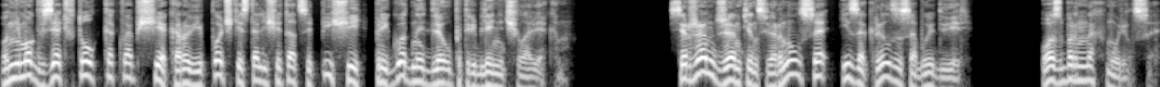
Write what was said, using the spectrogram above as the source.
Он не мог взять в толк, как вообще коровьи почки стали считаться пищей, пригодной для употребления человеком. Сержант Дженкинс вернулся и закрыл за собой дверь. Осборн нахмурился.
